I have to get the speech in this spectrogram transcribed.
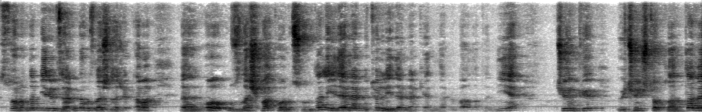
sonunda bir üzerinde uzlaşılacak. Ama e, o uzlaşma konusunda liderler, bütün liderler kendilerini bağladı. Niye? Çünkü üçüncü toplantıda ve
